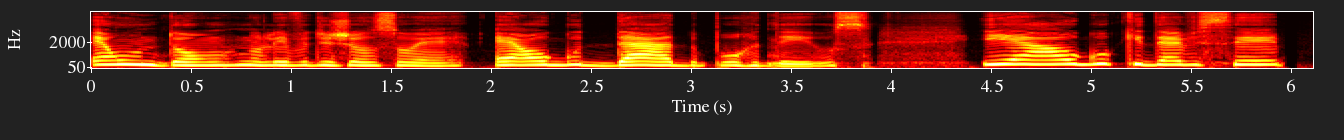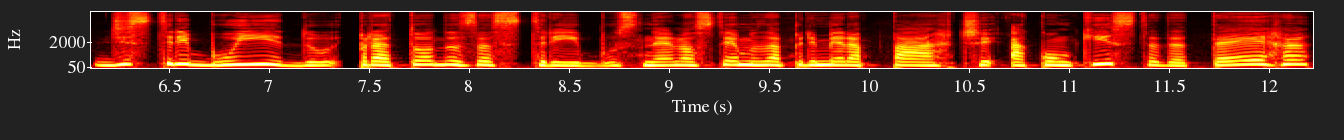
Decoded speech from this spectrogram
é um dom no livro de Josué, é algo dado por Deus e é algo que deve ser distribuído para todas as tribos. Né? Nós temos na primeira parte a conquista da terra,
